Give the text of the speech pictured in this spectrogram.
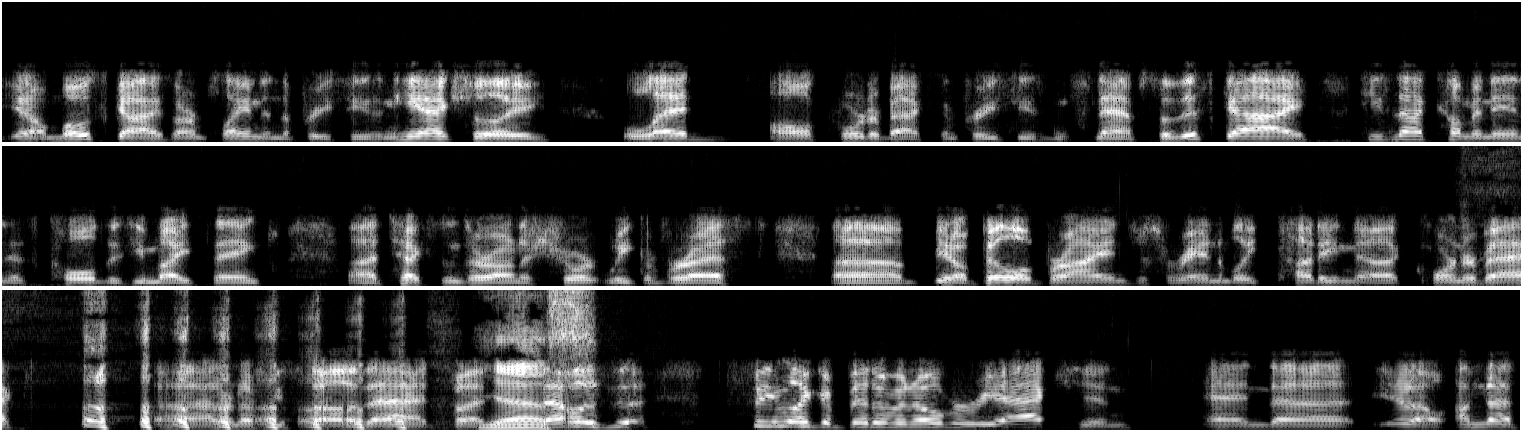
you know, most guys aren't playing in the preseason. He actually led all quarterbacks in preseason snaps. So this guy, he's not coming in as cold as you might think. Uh, Texans are on a short week of rest. Uh, you know, Bill O'Brien just randomly cutting uh, cornerback. Uh, I don't know if you saw that, but Yes. that was uh, seemed like a bit of an overreaction. And uh, you know, I'm not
